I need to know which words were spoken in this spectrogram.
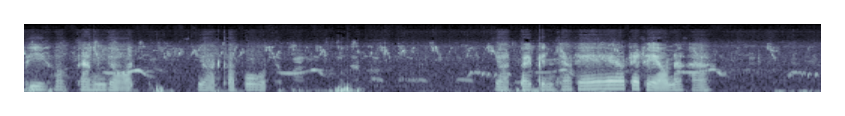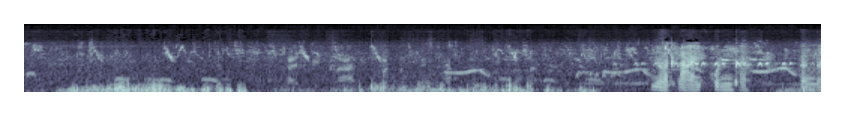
พี่เขากำลังหยอด หยอดข้าวโพด หยอดไปเป็นแถวๆแถวๆนะคะ หยอดหลายคนค่ะ ข้างใน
